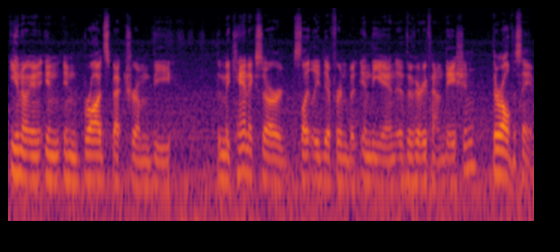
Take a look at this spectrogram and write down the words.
you know in, in, in broad spectrum the the mechanics are slightly different, but in the end, at the very foundation, they're all the same.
